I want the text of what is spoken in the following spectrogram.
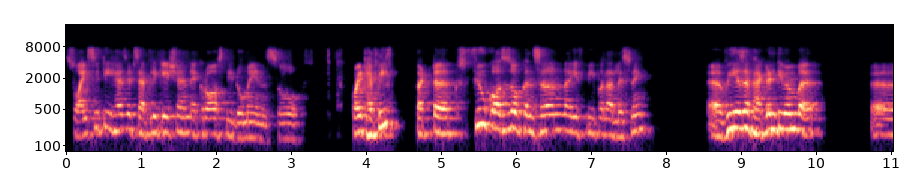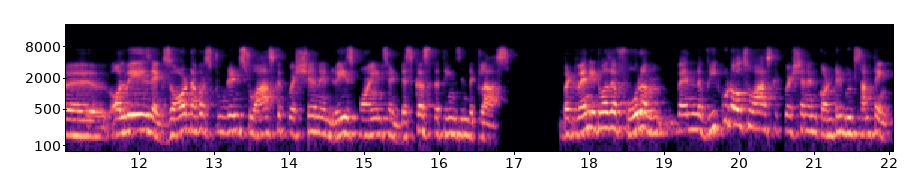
So ICT has its application across the domains. So quite happy, but uh, few causes of concern if people are listening. Uh, we as a faculty member uh, always exhort our students to ask a question and raise points and discuss the things in the class. But when it was a forum, when we could also ask a question and contribute something,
